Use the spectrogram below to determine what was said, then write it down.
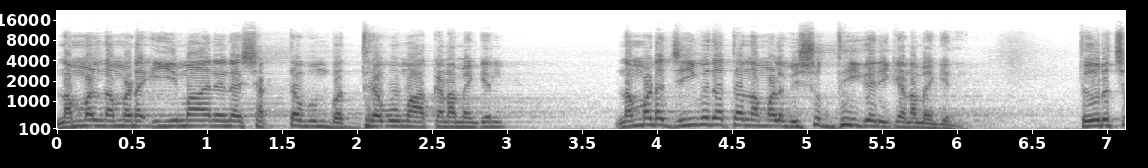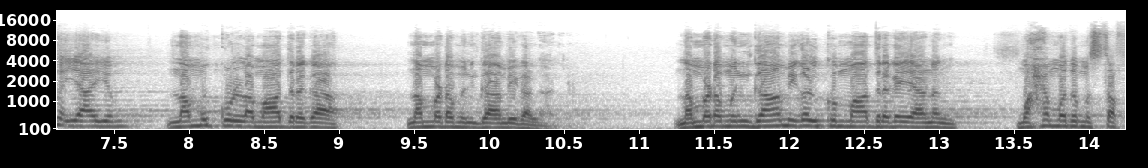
നമ്മൾ നമ്മുടെ ഈമാനിനെ ശക്തവും ഭദ്രവുമാക്കണമെങ്കിൽ നമ്മുടെ ജീവിതത്തെ നമ്മൾ വിശുദ്ധീകരിക്കണമെങ്കിൽ തീർച്ചയായും നമുക്കുള്ള മാതൃക നമ്മുടെ മുൻഗാമികളാണ്. നമ്മുടെ മുൻഗാമികൾക്കും മാതൃകയാണ് മുഹമ്മദ് മുസ്തഫ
